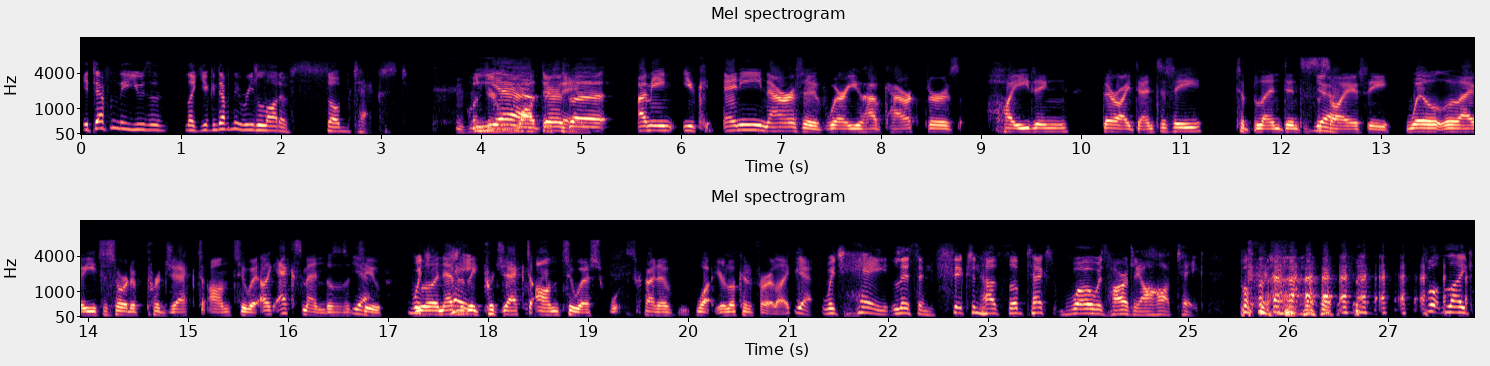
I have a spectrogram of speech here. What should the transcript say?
it definitely uses like you can definitely read a lot of subtext. Mhm. under yeah, what there's saying. a. I mean, you c- any narrative where you have characters hiding their identity to blend into Yeah. society will allow you to sort of project onto it. Like X Men does it Yeah. too. Which you will inevitably hey, project onto it kind of what you're looking for. Like, yeah, which hey, listen, fiction has subtext. Whoa, is hardly a hot take, but but like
